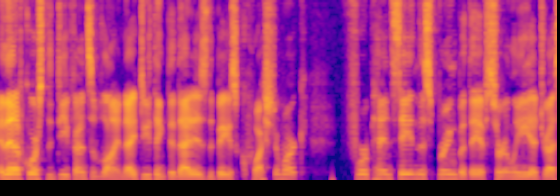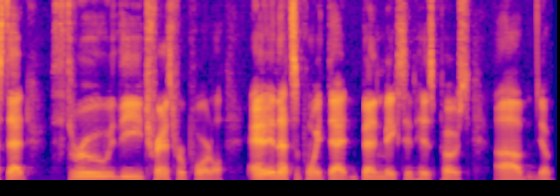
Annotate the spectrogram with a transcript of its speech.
And then, of course, the defensive line. I do think that that is the biggest question mark for Penn State in the spring, but they have certainly addressed that through the transfer portal. And, and that's the point that Ben makes in his post. Um, you know,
